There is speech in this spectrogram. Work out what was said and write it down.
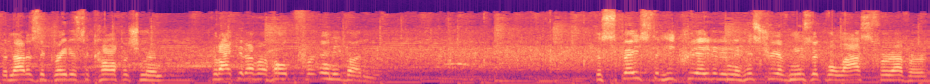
then that is the greatest accomplishment that I could ever hope for anybody. The space that he created in the history of music will last forever.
